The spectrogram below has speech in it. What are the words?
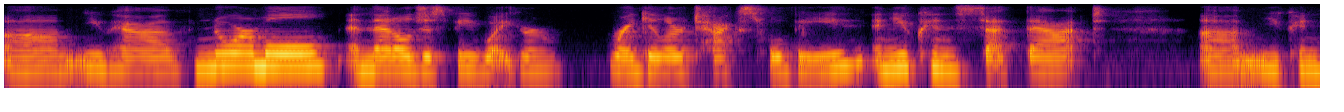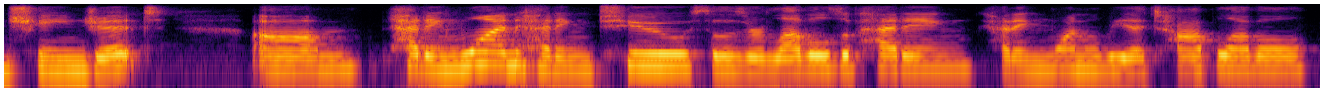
Um, you have normal, and that'll just be what your regular text will be. And you can set that. Um, you can change it. Um, heading one, heading two, so those are levels of heading. Heading one will be the top level.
